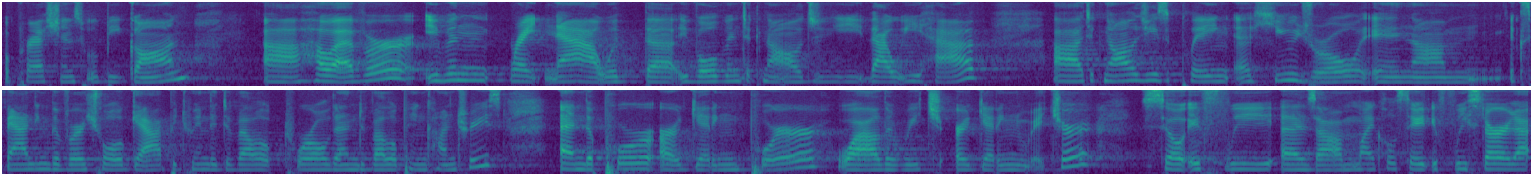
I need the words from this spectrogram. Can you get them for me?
oppressions will be gone. Uh, however, even right now, with the evolving technology that we have, uh, technology is playing a huge role in um, expanding the virtual gap between the developed world and developing countries, and the poor are getting poorer while the rich are getting richer. So if we, as um, Michael said, if we start out,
